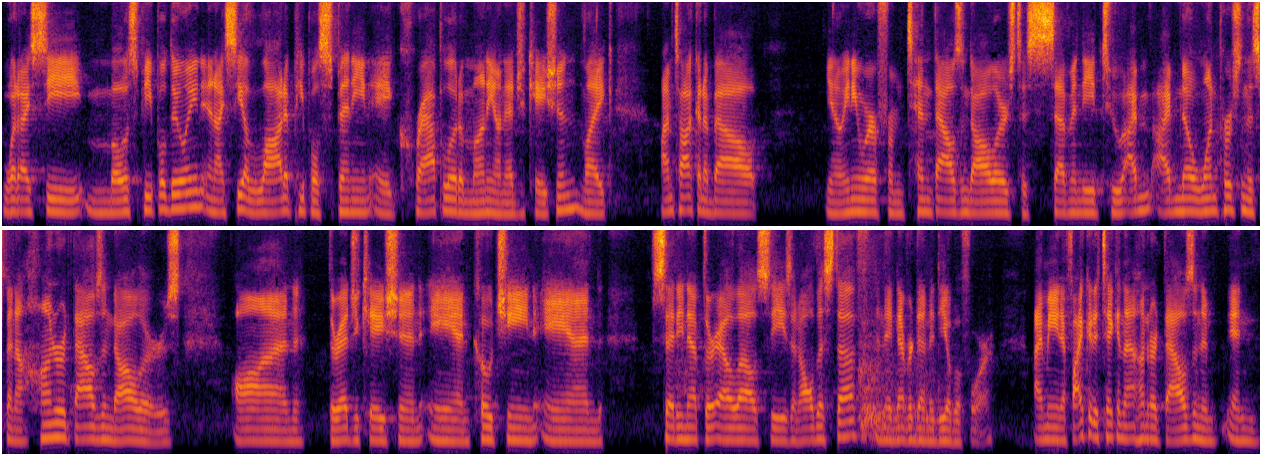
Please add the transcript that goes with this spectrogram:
what I see most people doing, and I see a lot of people spending a crap load of money on education. Like I'm talking about, you know, anywhere from ten thousand dollars to seventy to I I know one person that spent a hundred thousand dollars on their education and coaching and setting up their LLCs and all this stuff, and they'd never done a deal before. I mean, if I could have taken that hundred thousand and and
